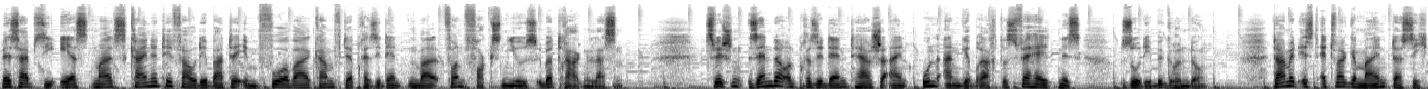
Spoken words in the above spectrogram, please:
weshalb sie erstmals keine TV-Debatte im Vorwahlkampf der Präsidentenwahl von Fox News übertragen lassen. Zwischen Sender und Präsident herrsche ein unangebrachtes Verhältnis, so die Begründung. Damit ist etwa gemeint, dass sich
